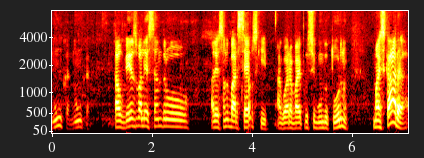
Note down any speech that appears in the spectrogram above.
Nunca, nunca. Talvez o Alessandro, Alessandro Barcelos, que agora vai para o segundo turno, mas, cara,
